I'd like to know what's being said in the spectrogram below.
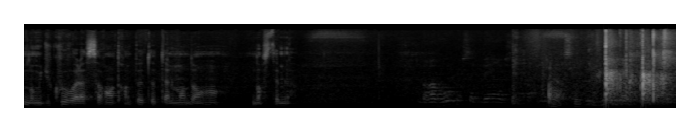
Donc du coup, voilà, ça rentre un peu totalement dans, dans ce thème-là. Bravo pour cette belle réussite. Merci.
